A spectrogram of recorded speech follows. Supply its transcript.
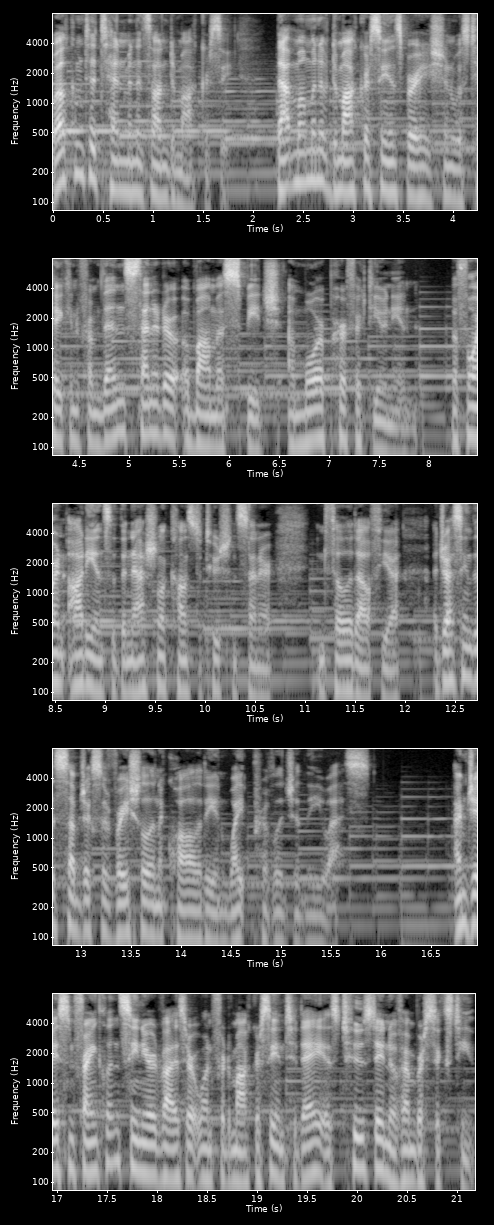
Welcome to 10 Minutes on Democracy. That moment of democracy inspiration was taken from then Senator Obama's speech, A More Perfect Union, before an audience at the National Constitution Center in Philadelphia, addressing the subjects of racial inequality and white privilege in the U.S. I'm Jason Franklin, Senior Advisor at One for Democracy, and today is Tuesday, November 16th.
